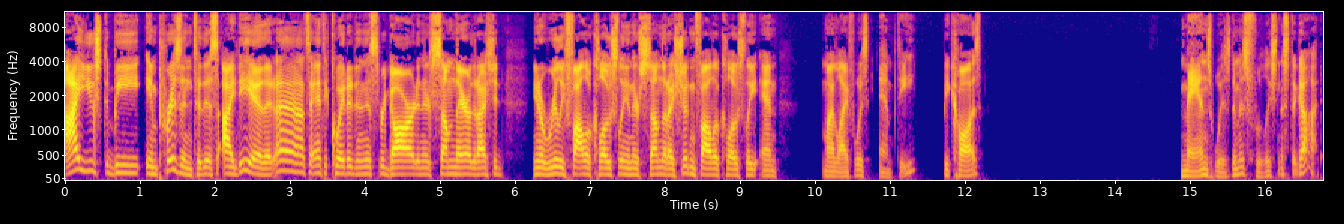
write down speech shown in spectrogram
I used to be imprisoned to this idea that eh, it's antiquated in this regard, and there's some there that I should, you know, really follow closely, and there's some that I shouldn't follow closely, and my life was empty because man's wisdom is foolishness to God.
